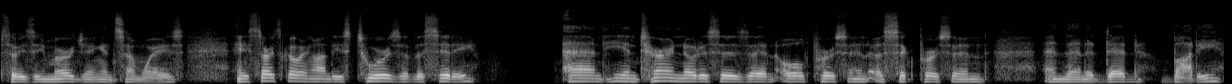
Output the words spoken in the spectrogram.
So, he's emerging in some ways, and he starts going on these tours of the city. And he in turn notices an old person, a sick person, and then a dead body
